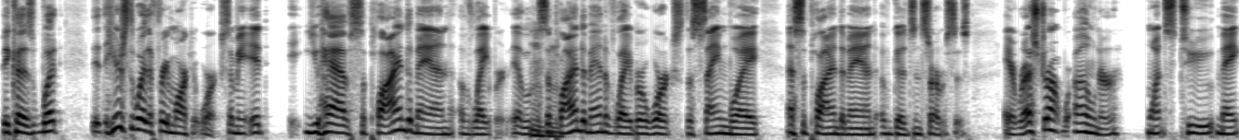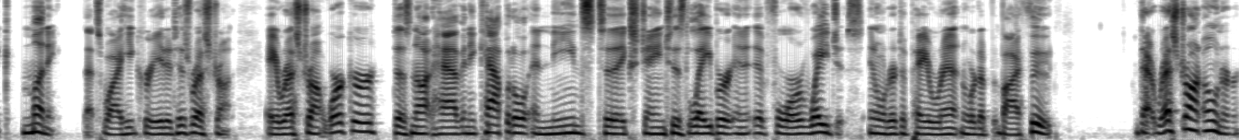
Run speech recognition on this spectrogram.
Because what here's the way the free market works. I mean, it you have supply and demand of labor. It, mm-hmm. Supply and demand of labor works the same way as supply and demand of goods and services. A restaurant owner wants to make money. That's why he created his restaurant. A restaurant worker does not have any capital and needs to exchange his labor in, uh, for wages in order to pay rent, in order to buy food. That restaurant owner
